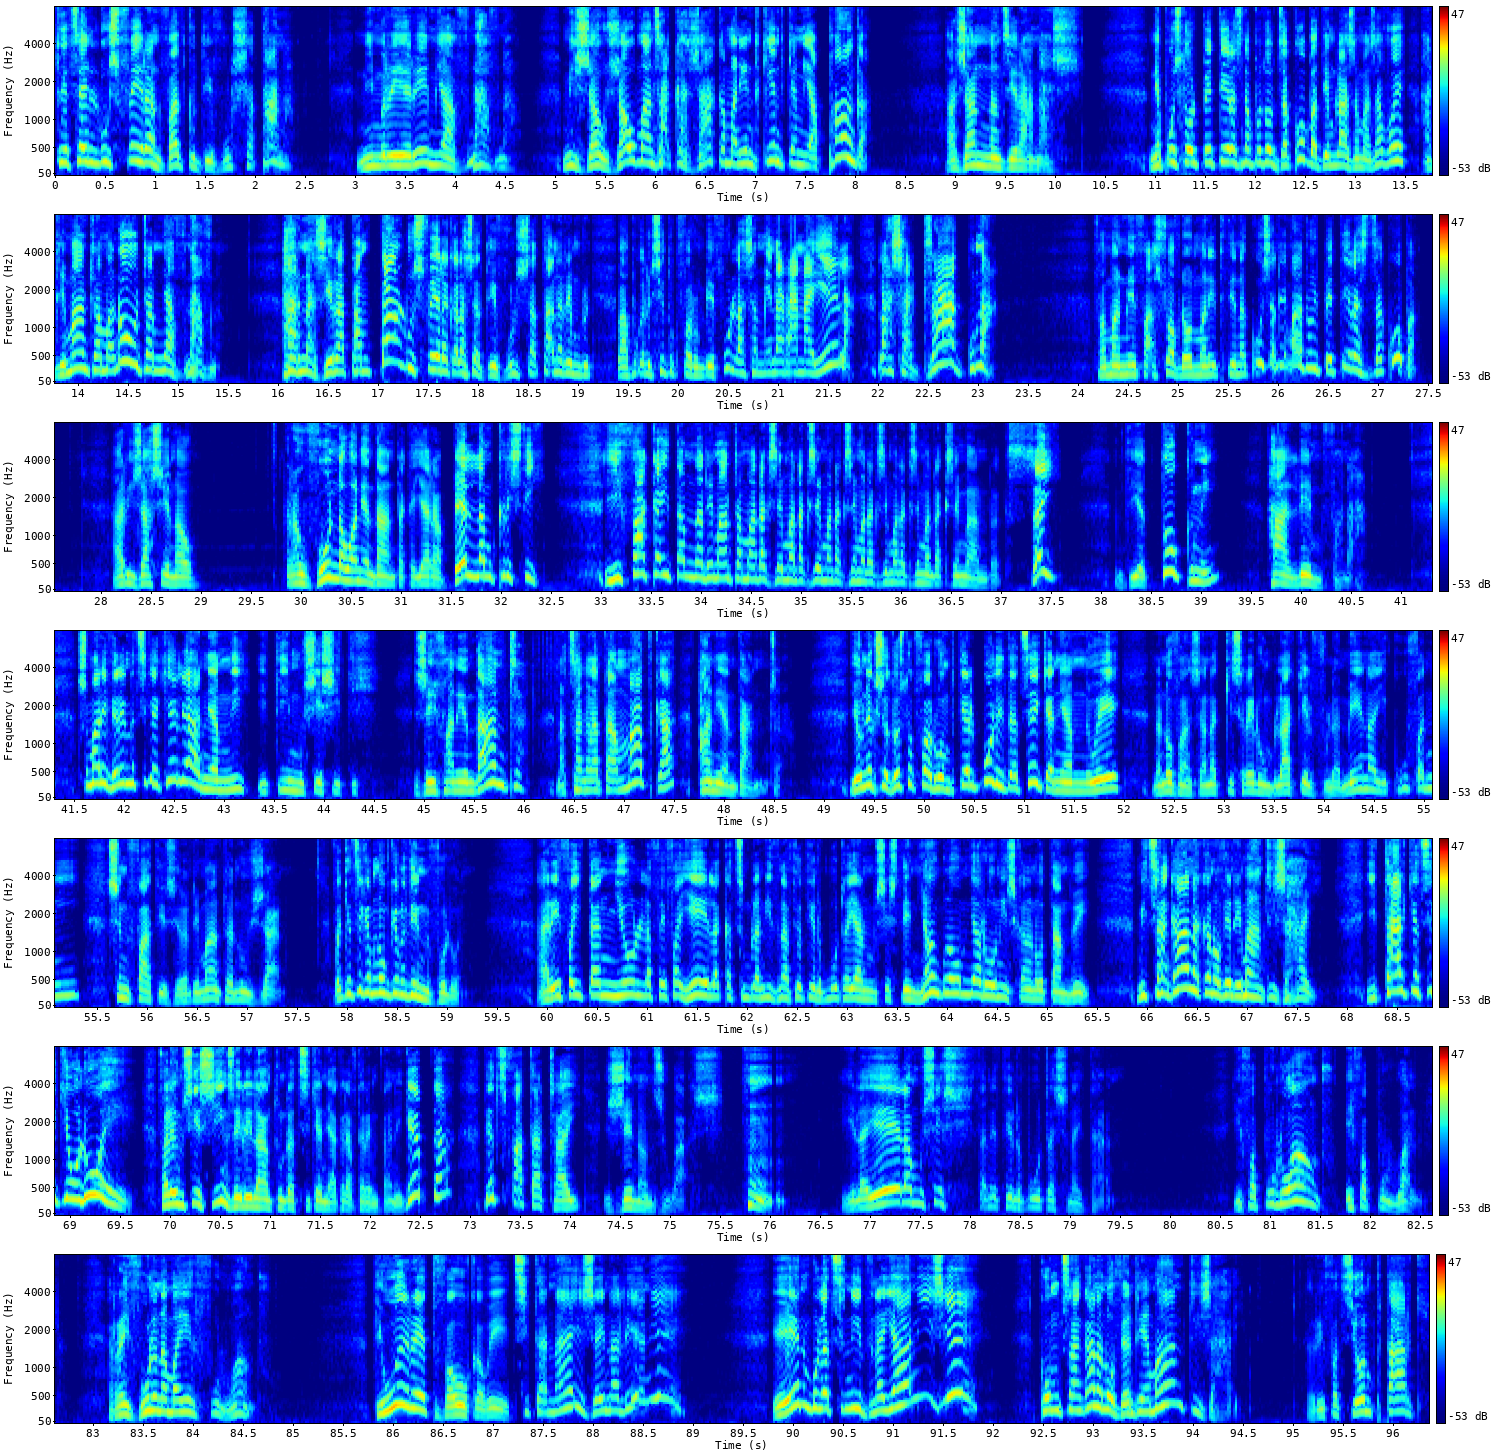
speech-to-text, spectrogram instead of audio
Toe-tsain'i Losifera ny vadiko devoly Satana, ny mirehareha miavonavona, mizahozaho manjakazaka manendrikendrika miampanga, ary izany no nanjerana azy. Ny apostoly Petera sy ny apostoly Jakoba dia milaza mazava hoe Andriamanitra manohitra ny miavonavona. Ary nazera tamin'ny tany Losifera ka lasa devoly Satana re mry Apokalypsy toko faharoa ambin'ny folo, lasa menarana ela, lasa dragona. Fa manome fahasoavana ho an'ny manetry tena kosa Andriamanitra hoy Petera sy Jakoba. Ary izaho sy ianao, raha ho vonona ho any an-danitra ka hiara-belona amin'i Kristy, hifankahita amin'Andriamanitra mandrakizay, mandrakizay, mandrakizay, mandrakizay, mandrakizay, mandrakizay, mandrakizay, dia tokony halemy fanahy. Somary hiverenantsika kely ary ny amin'ity Mosesy ity. izay efa any an-danitra, natsangana tamin'ny maty ka any an-danitra. Eo amin'ny Eksodosy toko faharoa amby telopolo, hitantsika ny amin'ny hoe nanaovan'ny zanak'Israely ombilahy kely volamena hikofany sy ny fahatezeran'Andriamanitra noho izany. Vakintsika manomboka amin'ny andininy voalohany. Ary efa hitan'ny olona fa efa ela ka tsy mbola nidina avy teo tendrombohitra ihany Mosesy, dia niangona ao amin'ny Arona izy ka nanao taminy hoe, Mitsanganaka anao avy Andriamanitra izahay. Hitarika antsika eo aloha e! Fa le Mosesy iny zay lehilahy nitondra antsika niakatra avy tany amin'ny tany Egypta de tsy fantatray ze nanjo azy. Hum! Elaela Mosesy tany an-tendrombohitra Sinay tany. Efapolo andro, efapolo alina. Ray volana mahery folo andro. De hoy reto vahoaka hoe tsy hitanay izay nalehany e! Eny mbola tsy nidina ihany izy e! Ko mitsanganana ho avy Andriamanitra izahay. Rehefa tsy eo ny mpitarika.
